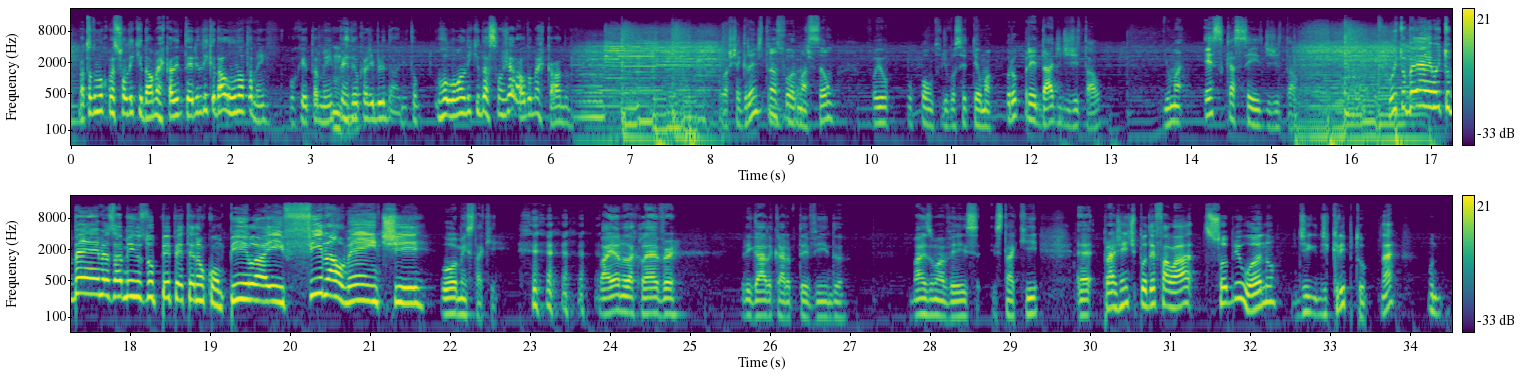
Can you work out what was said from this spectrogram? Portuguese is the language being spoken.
Mas todo mundo começou a liquidar o mercado inteiro e liquidar a Luna também, porque também uhum. perdeu credibilidade. Então rolou uma liquidação geral do mercado. Eu acho que a grande transformação foi o, o ponto de você ter uma propriedade digital e uma escassez digital. Muito bem, muito bem, meus amigos do PPT Não Compila e finalmente o homem está aqui. Baiano da Clever, obrigado, cara, por ter vindo mais uma vez está aqui é, para a gente poder falar sobre o ano de, de cripto, né?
